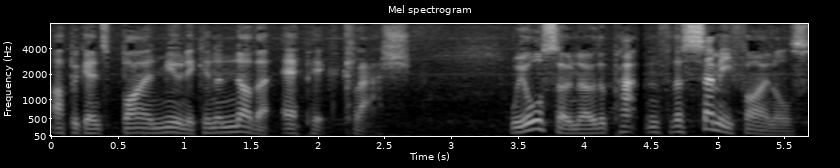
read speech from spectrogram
up against Bayern Munich in another epic clash. We also know the pattern for the semi-finals.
